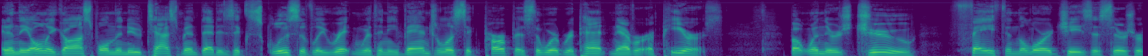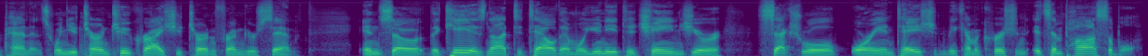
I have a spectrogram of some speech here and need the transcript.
And in the only gospel in the New Testament that is exclusively written with an evangelistic purpose, the word repent never appears. But when there's true faith in the Lord Jesus, there's repentance. When you turn to Christ, you turn from your sin. And so the key is not to tell them, well, you need to change your sexual orientation to become a Christian. It's impossible.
